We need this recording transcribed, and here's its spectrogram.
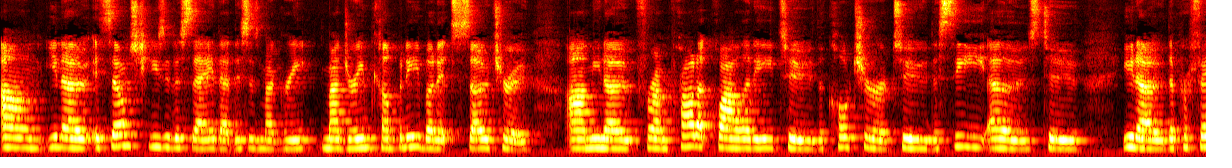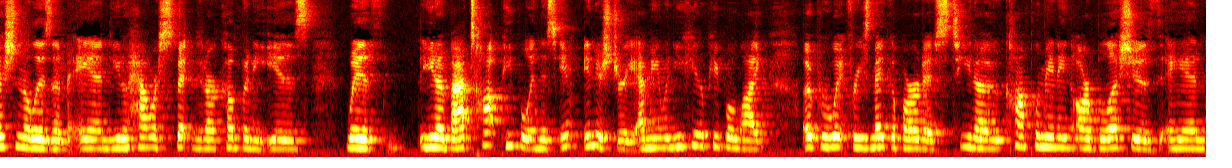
um, you know, it sounds cheesy to say that this is my dream, my dream company, but it's so true. Um, you know, from product quality to the culture to the CEOs to, you know, the professionalism and, you know, how respected our company is with, you know, by top people in this in- industry. I mean, when you hear people like, Oprah Winfrey's makeup artist, you know, complimenting our blushes and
